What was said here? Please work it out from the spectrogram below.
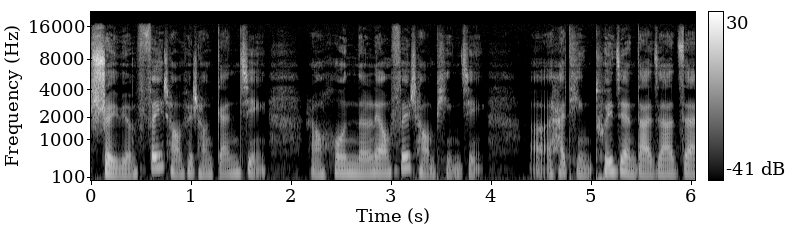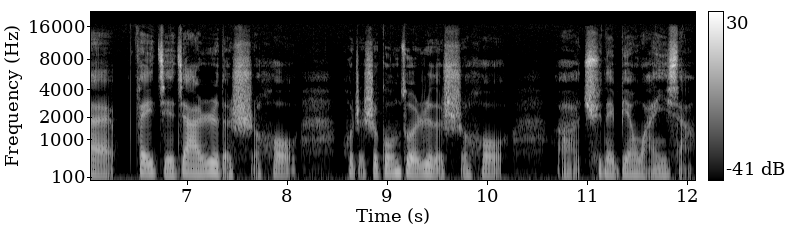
水源非常非常干净，然后能量非常平静。呃，还挺推荐大家在非节假日的时候，或者是工作日的时候，啊，去那边玩一下。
